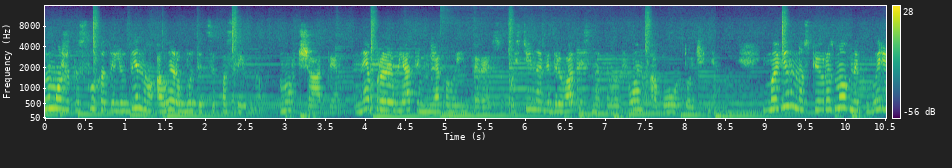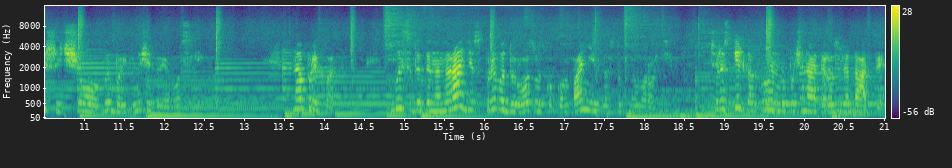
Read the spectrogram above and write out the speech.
Ви можете слухати людину, але робити це пасивно, мовчати, не проявляти ніякого інтересу, постійно відриватись на телефон або оточення. Ймовірно, співрозмовник вирішить, що ви байдужі до його слів. Наприклад, ви сидите на нараді з приводу розвитку компанії в наступному році. Через кілька хвилин ви починаєте розглядати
